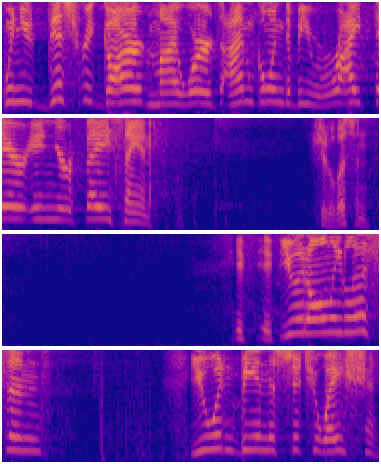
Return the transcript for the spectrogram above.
when you disregard my words, I'm going to be right there in your face saying, Should have listened. If, if you had only listened, you wouldn't be in this situation.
